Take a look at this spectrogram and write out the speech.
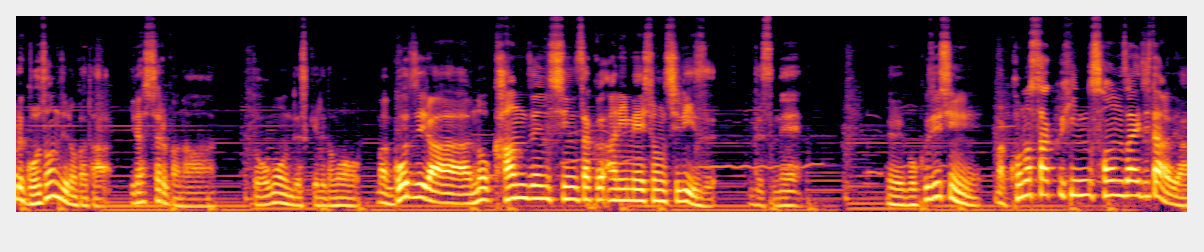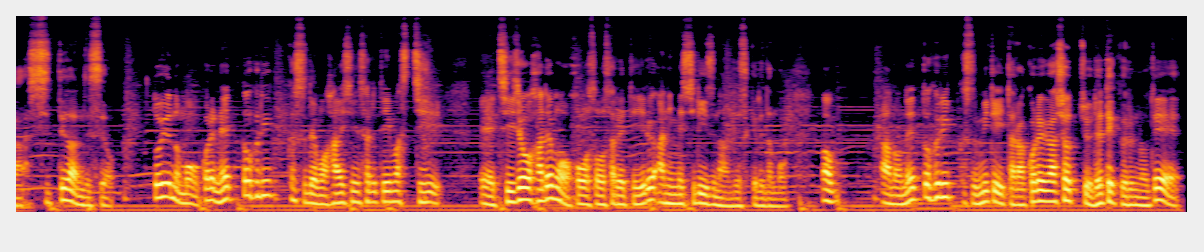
これご存知の方いらっしゃるかな？と思うんですけれども、まあ、ゴジラの完全新作アニメーションシリーズですね。えー、僕自身、まあ、この作品の存在自体は知ってたんですよ。というのもこれネットフリックスでも配信されていますし、えー、地上波でも放送されているアニメシリーズなんですけれども、まあ、あのネットフリックス見ていたらこれがしょっちゅう出てくるので、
